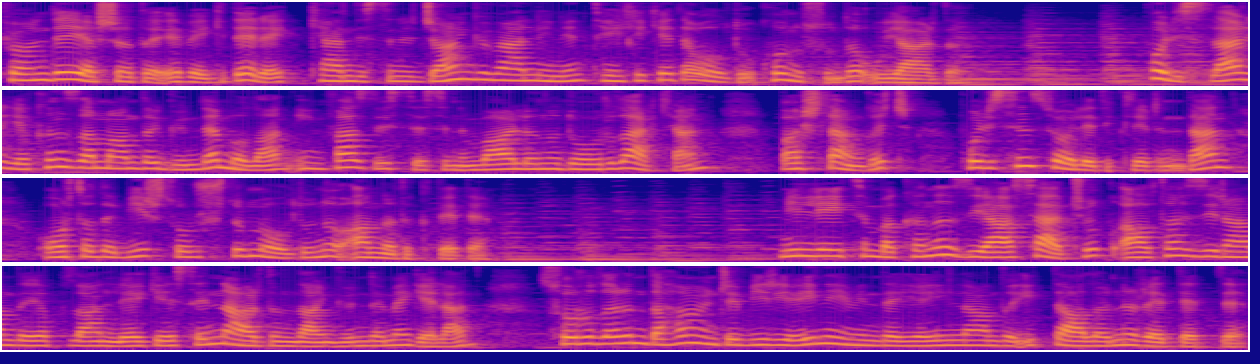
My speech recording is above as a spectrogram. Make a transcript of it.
Köln'de yaşadığı eve giderek kendisini can güvenliğinin tehlikede olduğu konusunda uyardı. Polisler yakın zamanda gündem olan infaz listesinin varlığını doğrularken Başlangıç polisin söylediklerinden ortada bir soruşturma olduğunu anladık dedi. Milli Eğitim Bakanı Ziya Selçuk, 6 Haziran'da yapılan LGS'nin ardından gündeme gelen soruların daha önce bir yayın evinde yayınlandığı iddialarını reddetti.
